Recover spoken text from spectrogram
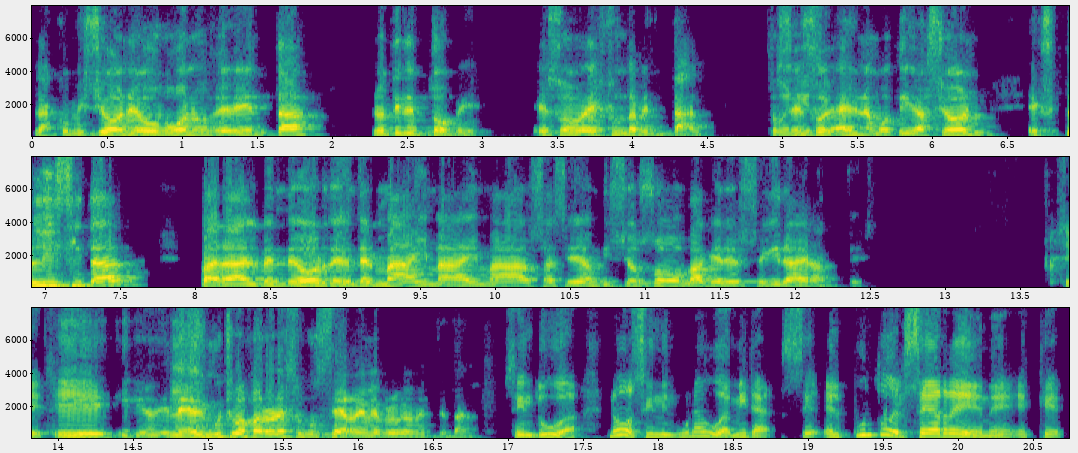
las comisiones o bonos de venta no tienen tope. Eso es fundamental. Entonces, Buenísimo. eso es una motivación explícita para el vendedor de vender más y más y más. O sea, si es ambicioso, va a querer seguir adelante. Sí. Y, y, le doy mucho más valor a eso que un CRM propiamente tal. Sin duda. No, sin ninguna duda. Mira, el punto del CRM es que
